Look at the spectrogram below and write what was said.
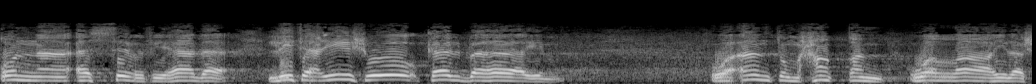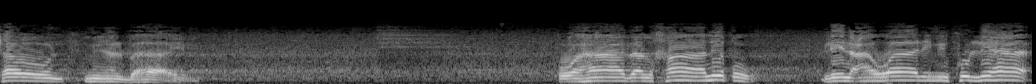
قلنا السر في هذا لتعيشوا كالبهائم. وأنتم حقا والله لشر من البهائم. وهذا الخالق للعوالم كلها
